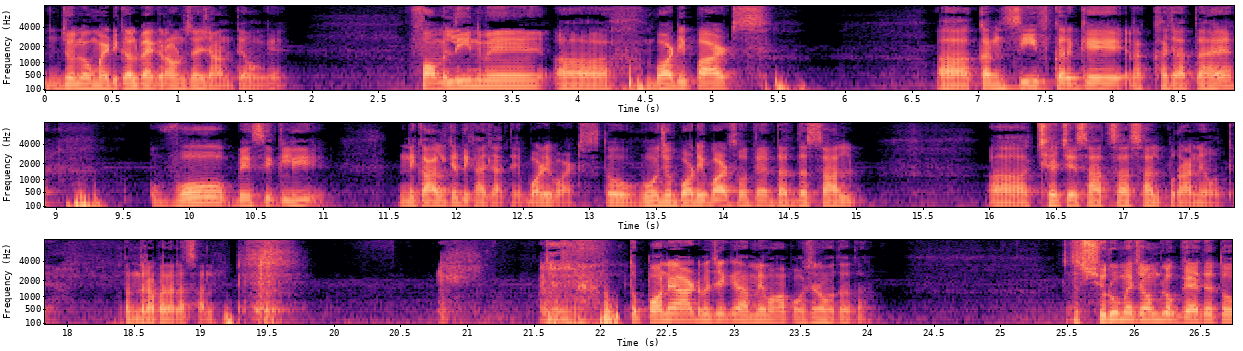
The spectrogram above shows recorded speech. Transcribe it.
जो लोग मेडिकल बैकग्राउंड से जानते होंगे फॉर्मलिन में बॉडी पार्ट्स कंसीव करके रखा जाता है। वो बेसिकली निकाल के दिखाए जाते हैं बॉडी पार्ट्स तो वो जो बॉडी पार्ट्स होते हैं दस दस साल छः छः सात सात साल पुराने होते हैं पंद्रह पंद्रह साल। तो पौने आठ बजे के हमें वहाँ पहुँचना होता था। तो शुरू में जब हम लोग गए थे तो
